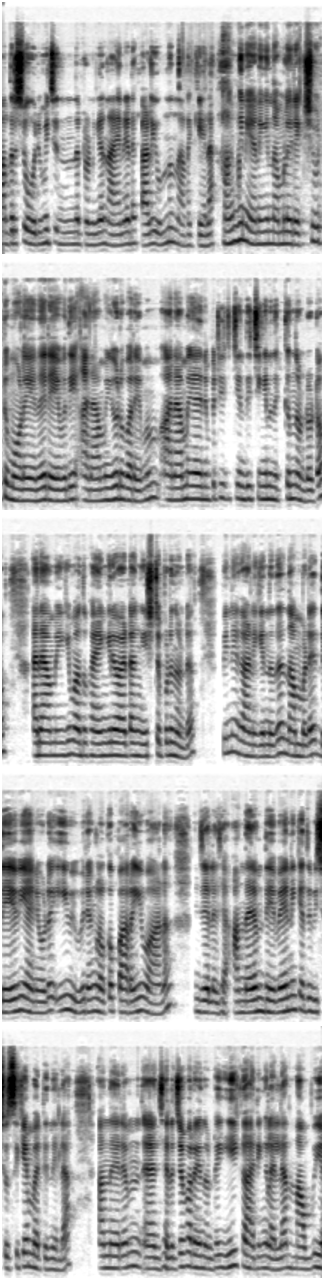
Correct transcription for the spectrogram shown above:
ആദർശം ഒരുമിച്ച് നിന്നിട്ടുണ്ടെങ്കിൽ നയനയുടെ കളി ഒന്നും നടക്കുകയില്ല. അങ്ങനെയാണെങ്കിൽ നമ്മൾ രക്ഷപ്പെട്ടു മോളെ എന്ന് രേവതി അനാമയോട് പറയുമ്പം അനാമിക അതിനെപ്പറ്റി ചിന്തിച്ചിങ്ങനെ നിൽക്കുന്നുണ്ട് കേട്ടോ. അനാമികയും അത് ഭയങ്കരമായിട്ട് അങ്ങ് ഇഷ്ടപ്പെടുന്നുണ്ട്. പിന്നെ കാണിക്കുന്നത് നമ്മുടെ ദേവിയാനിയോട് ഈ വിവരങ്ങളൊക്കെ പറയുവാണ് ജലജ. അന്നേരം ദേവേനയ്ക്ക് അത് വിശ്വസിക്കാൻ പറ്റുന്നില്ല. അന്നേരം ജലജ പറയുന്നുണ്ട് ഈ കാര്യങ്ങളെല്ലാം നവ്യ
